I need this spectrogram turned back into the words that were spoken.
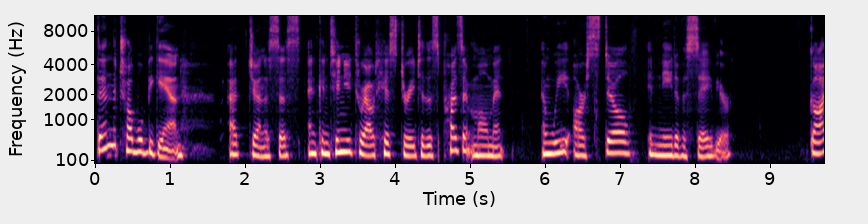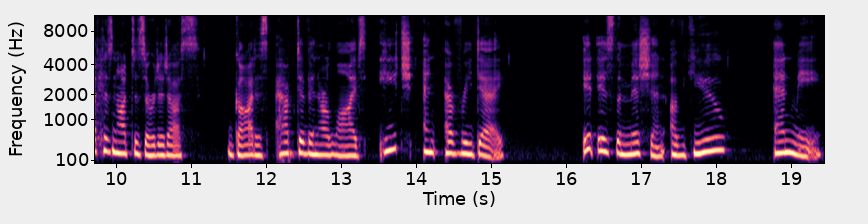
Then the trouble began at Genesis and continued throughout history to this present moment, and we are still in need of a Savior. God has not deserted us. God is active in our lives each and every day. It is the mission of you and me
